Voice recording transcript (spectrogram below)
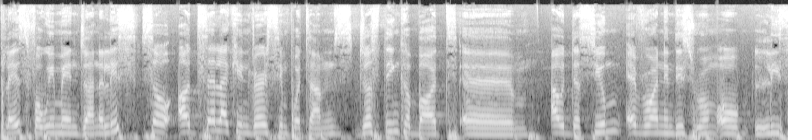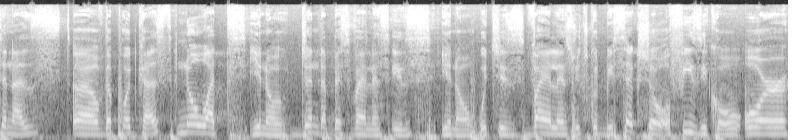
Place for Women Journalists." So, I'd say, like in very simple terms, just think about. Um, I would assume everyone in this room or listeners uh, of the podcast know what you know gender-based violence is. You know, which is violence which could be sexual or physical or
